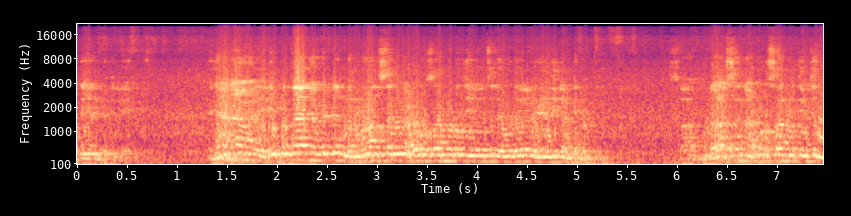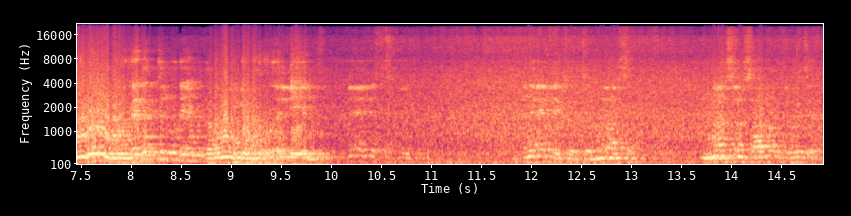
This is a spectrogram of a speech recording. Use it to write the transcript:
അറിയാൻ പറ്റില്ലേ. ഞാൻ എലിപ്പത്താൻ കണ്ടിട്ട് മൃണാൾ സെൻ അടൂർ സാറിനോട് ചോദിച്ചത് എവിടെയോ എഴുതി കണ്ടിട്ടുണ്ട്. മൃണാൾ സെൻ അടൂർ സാറിനോട് ചോദിച്ചത് നിങ്ങൾ നരകത്തിലൂടെയാണ് അല്ലേ? എന്ന് അങ്ങനെയല്ലേ ചോദിച്ചത്? ഉന്നാസം ഉന്നാസം സാറിനോട് ചോദിച്ചത്.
